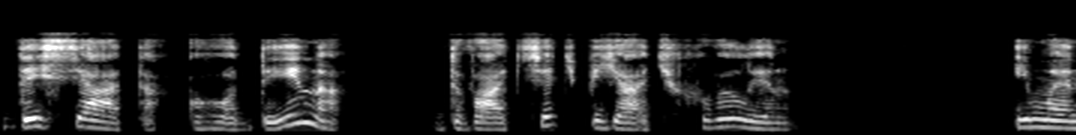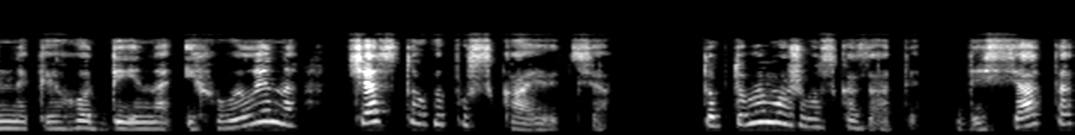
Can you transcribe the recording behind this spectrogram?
Десята година 25 хвилин. Іменники година і хвилина часто випускаються. Тобто ми можемо сказати 10.15.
